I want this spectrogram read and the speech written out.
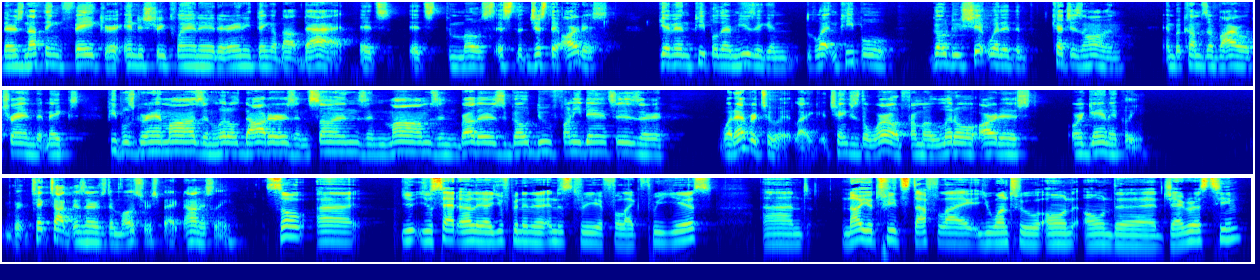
there's nothing fake or industry planted or anything about that. It's it's the most it's the, just the artist giving people their music and letting people go do shit with it that catches on and becomes a viral trend that makes people's grandmas and little daughters and sons and moms and brothers go do funny dances or whatever to it. Like it changes the world from a little artist organically. TikTok deserves the most respect, honestly. So, uh, you you said earlier you've been in the industry for like three years, and now you treat stuff like you want to own own the Jaguars team.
